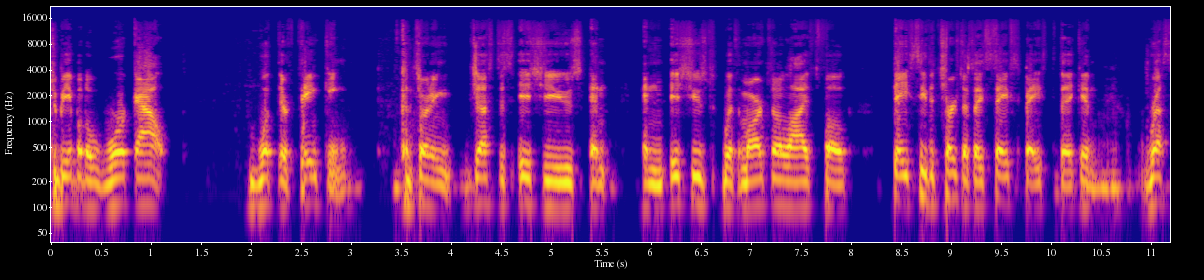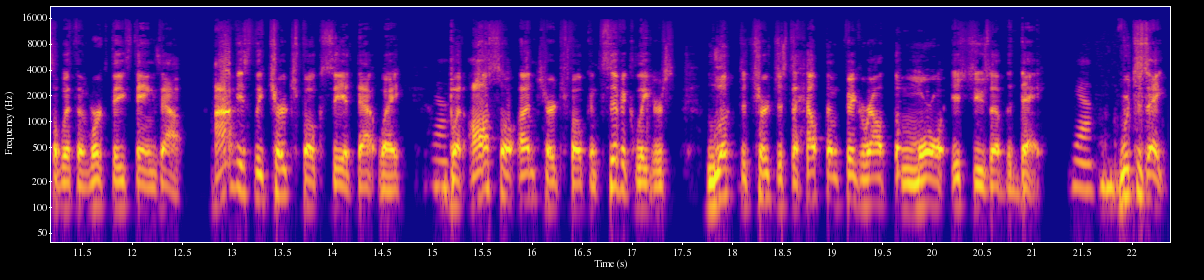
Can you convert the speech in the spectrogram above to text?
to be able to work out what they're thinking concerning justice issues and, and issues with marginalized folk they see the church as a safe space that they can wrestle with and work these things out. Obviously, church folks see it that way, yeah. but also unchurched folk and civic leaders look to churches to help them figure out the moral issues of the day. Yeah. Which is a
